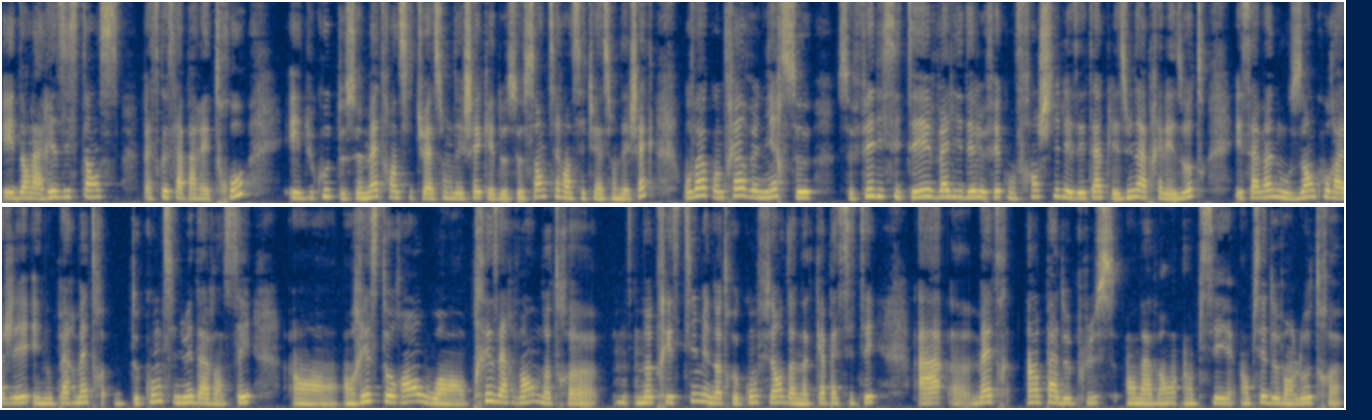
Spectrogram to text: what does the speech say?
et dans la résistance parce que ça paraît trop et du coup de se mettre en situation d'échec et de se sentir en situation d'échec, on va au contraire venir se, féliciter, valider le fait qu'on franchit les étapes les unes après les autres et ça va nous encourager et nous permettre de continuer d'avancer en, restaurant ou en préservant notre, estime et notre confiance dans notre capacité à euh, mettre un pas de plus en avant, un pied, un pied devant l'autre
